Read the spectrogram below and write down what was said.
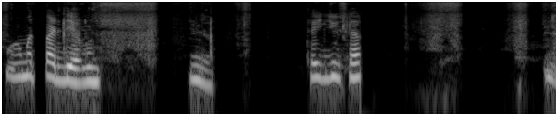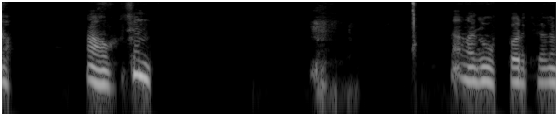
હું મત પાડી દે હું જો, થઈ ગયું સાહેબ જો, આવું છે ને. આ ઉપર છે ને.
